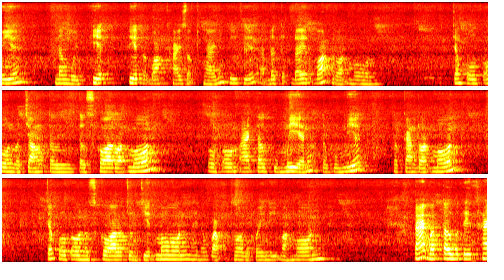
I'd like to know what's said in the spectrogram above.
មានិងមួយភាគទៀតរបស់ថៃសពថ្ងៃនេះគឺជាអតីតទឹកដីរបស់រដ្ឋមនអញ្ចឹងបងប្អូនមកចង់ទៅទៅស្គាល់រដ្ឋមនបងប្អូនអាចទៅភូមាណាទៅភូមាទៅកាន់រដ្ឋមនអញ្ចឹងបងប្អូននឹងស្គាល់ជនជាតិមនហើយនឹងវប្បធម៌ប្រពៃណីរបស់មនតែបើទៅប្រទេសថៃ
